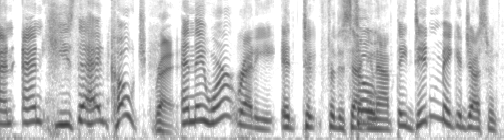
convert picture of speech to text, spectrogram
and and he's the head coach. Right. And they weren't ready it to, for the second so, half. They didn't make adjustments.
